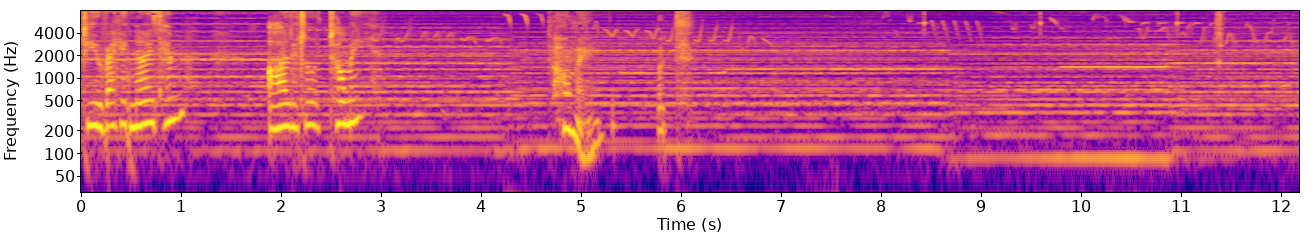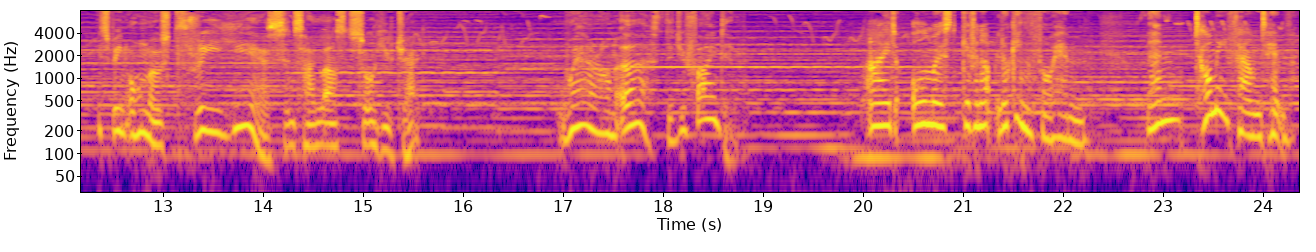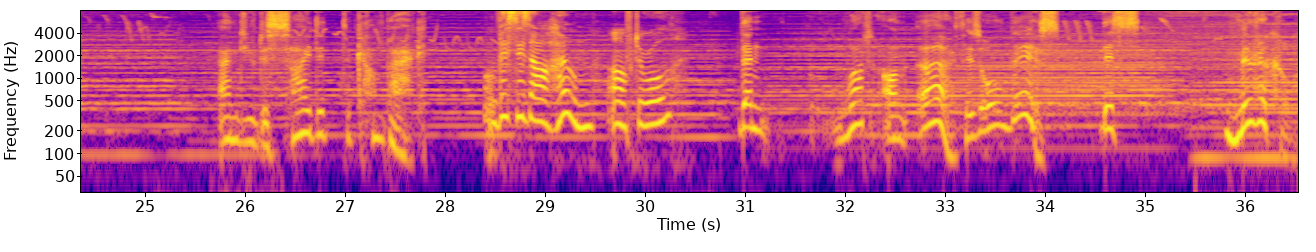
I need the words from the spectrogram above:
Do you recognize him? Our little Tommy? Tommy? But. It's been almost three years since I last saw you, Jack. Where on earth did you find him? I'd almost given up looking for him. Then Tommy found him. And you decided to come back. Well, this is our home, after all. Then What on earth is all this? This miracle?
